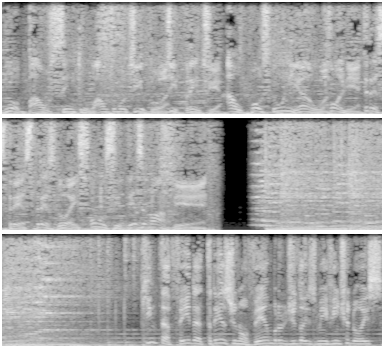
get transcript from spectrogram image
Global Centro Automotivo, de frente ao posto União. Fone 3332 1119. Quinta-feira, 3 de novembro de 2022.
